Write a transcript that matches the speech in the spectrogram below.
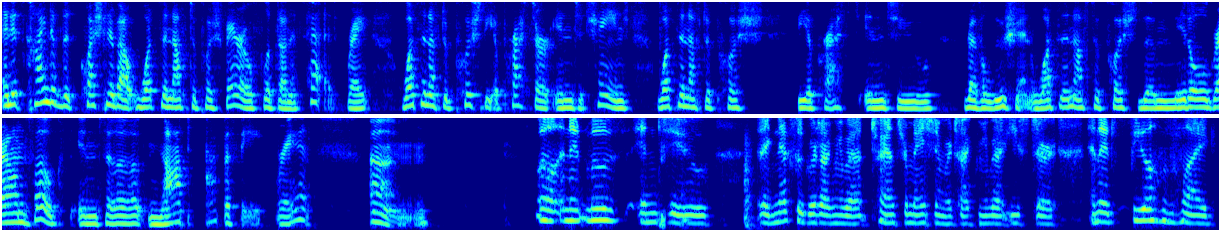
And it's kind of the question about what's enough to push Pharaoh flipped on its head, right? What's enough to push the oppressor into change? What's enough to push the oppressed into revolution? What's enough to push the middle ground folks into not apathy, right? Um, well, and it moves into like next week, we're talking about transformation, we're talking about Easter, and it feels like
